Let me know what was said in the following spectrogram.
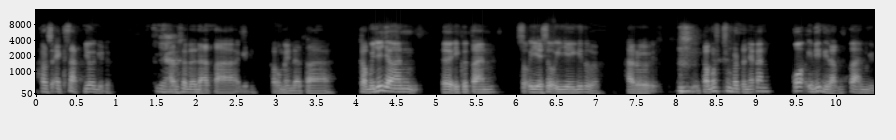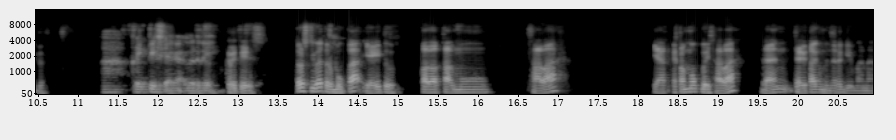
harus exact juga gitu. Yeah. harus ada data gitu. Kamu main data. Kamu aja jangan uh, ikutan so iye so iye gitu loh harus kamu sempat tanyakan kok ini dilakukan gitu. Ah kritis ya kak berarti. Kritis. Terus juga terbuka yaitu kalau kamu salah ya, ya kamu gue salah dan cari tahu yang benar gimana.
